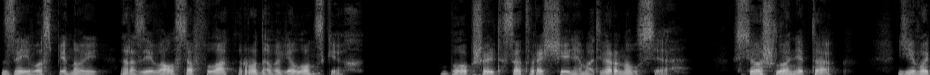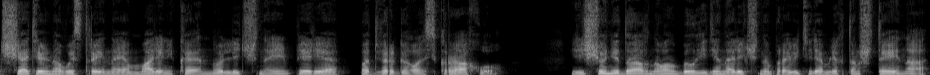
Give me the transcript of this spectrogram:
За его спиной развивался флаг рода Вавилонских. Бобшильд с отвращением отвернулся. Все шло не так. Его тщательно выстроенная маленькая, но личная империя подвергалась краху. Еще недавно он был единоличным правителем Лихтенштейна,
